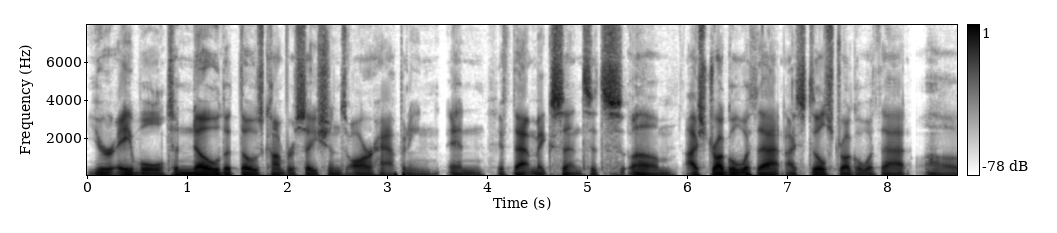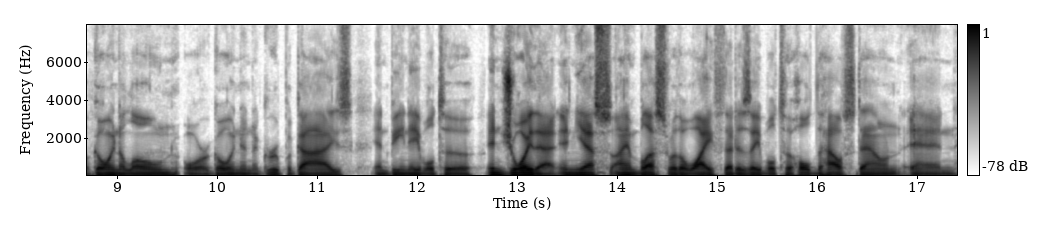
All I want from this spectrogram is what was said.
you're able to know that those conversations are happening. And if that makes sense, it's, um, I struggle with that. I still struggle with that, uh, going alone or going in a group of guys and being able to enjoy that. And yes, I am blessed with a wife that is able to hold the house down and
